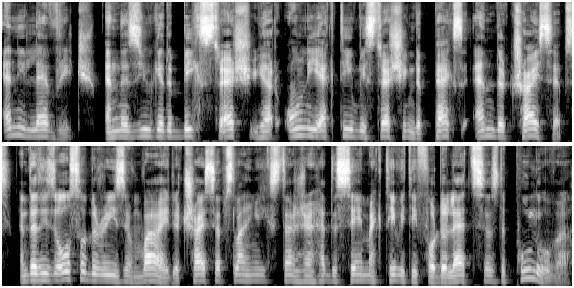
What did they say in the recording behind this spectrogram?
any leverage. And as you get a big stretch, you are only actively stretching the pecs and the triceps. And that is also the reason why the triceps lying extension had the same activity for the lats as the pullover.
